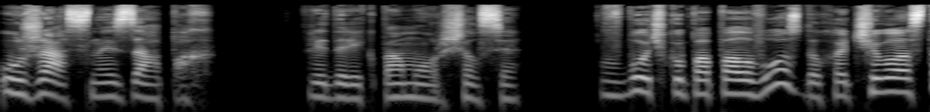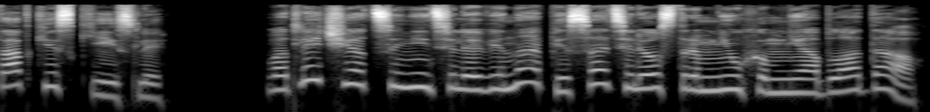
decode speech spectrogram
«Ужасный запах!» Фредерик поморщился. В бочку попал воздух, отчего остатки скисли. В отличие от ценителя вина, писатель острым нюхом не обладал.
